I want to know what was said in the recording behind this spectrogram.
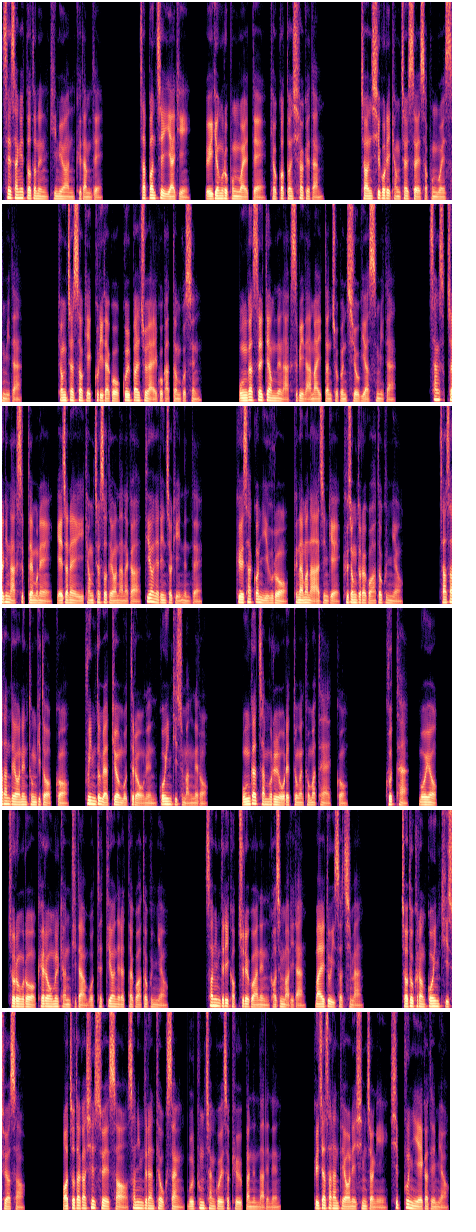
세상에 떠도는 기묘한 괴담들. 첫 번째 이야기, 의경으로 복무할 때 겪었던 실화괴담. 전 시골의 경찰서에서 복무했습니다. 경찰서 개꿀이라고 꿀빨 줄 알고 갔던 곳은 온갖 쓸데없는 악습이 남아있던 좁은 지옥이었습니다. 상습적인 악습 때문에 예전에 이 경찰서 대원 하나가 뛰어내린 적이 있는데 그 사건 이후로 그나마 나아진 게 그 정도라고 하더군요. 자살한 대원은 동기도 없고 후임도 몇 개월 못 들어오는 꼬인 기수 막내로 온갖 잡무를 오랫동안 도맡아야 했고 구타, 모욕, 조롱으로 괴로움을 견디다 못해 뛰어내렸다고 하더군요. 선임들이 겁주려고 하는 거짓말이란 말도 있었지만 저도 그런 꼬인 기수여서 어쩌다가 실수해서 선임들한테 옥상 물품 창고에서 교육받는 날에는 그 자살한 대원의 심정이 10분 이해가 되며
